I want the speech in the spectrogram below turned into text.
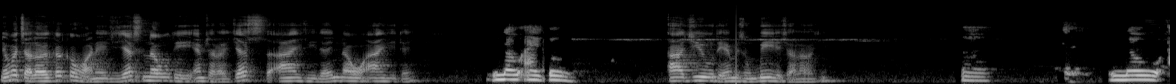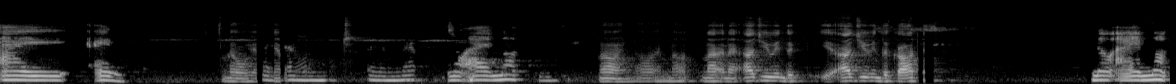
Nếu mà trả lời các câu hỏi này yes no thì em trả lời yes ai gì đấy no ai gì đấy. no I don't. Are you thì em phải dùng be để trả lời chứ. Uh, no I am. No I em am, not. I am not. No I am not. No, no I'm not. Này này are you in the are you in the garden? No I am not.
